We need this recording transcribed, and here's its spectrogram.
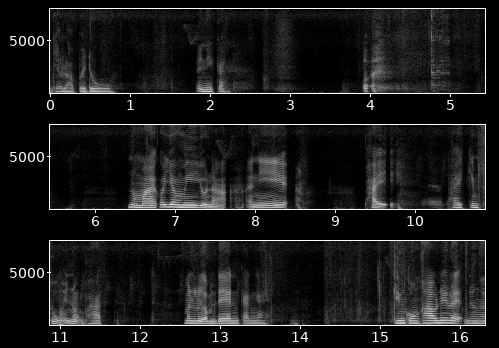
เดี๋ยวเราไปดูอันนี้กันหน่อไม้ก็ยังมีอยู่นะอันนี้ไผ่ไผ่กิมสูงไอ้หนงพัด มันเหลื่อมแดนกันไง กินของเขานี่แหละยังไง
